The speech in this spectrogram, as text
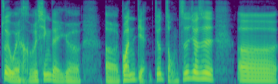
最为核心的一个呃观点。就总之就是呃。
